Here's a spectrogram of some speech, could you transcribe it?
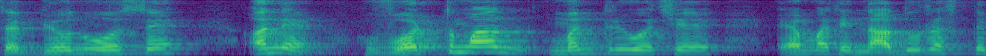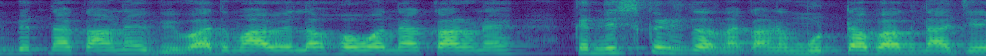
સભ્યોનું હશે અને વર્તમાન મંત્રીઓ છે, એમાંથી નાદુરસ્ત તબિયતના કારણે, વિવાદમાં આવેલા હોવાના કારણે કે નિષ્ક્રિયતાના કારણે મોટાભાગના જે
